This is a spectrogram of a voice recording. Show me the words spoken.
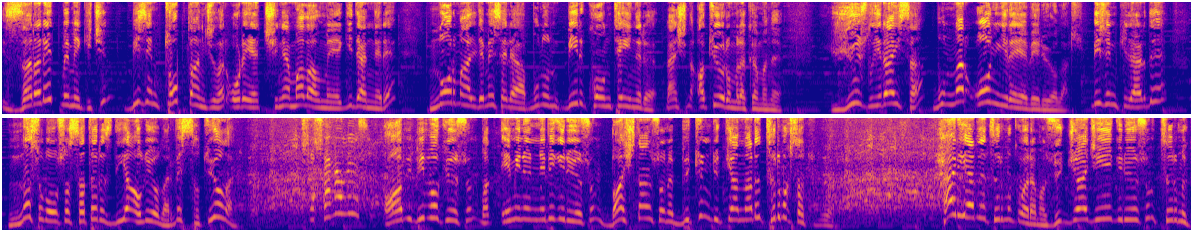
Zarar etmemek için bizim toptancılar oraya Çin'e mal almaya gidenlere normalde mesela bunun bir konteyneri ben şimdi atıyorum rakamını 100 liraysa bunlar 10 liraya veriyorlar. Bizimkiler de nasıl olsa satarız diye alıyorlar ve satıyorlar. İşte sen alıyorsun. Abi bir bakıyorsun bak Eminönü'ne bir giriyorsun baştan sona bütün dükkanlarda tırmık satılıyor. Her yerde tırmık var ama züccaciyeye giriyorsun tırmık.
